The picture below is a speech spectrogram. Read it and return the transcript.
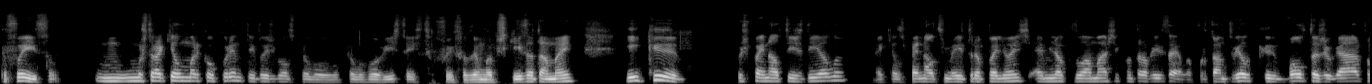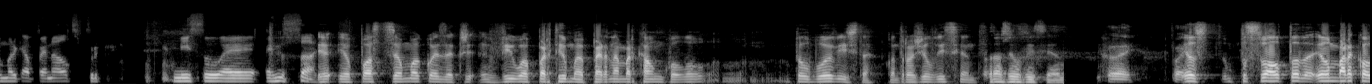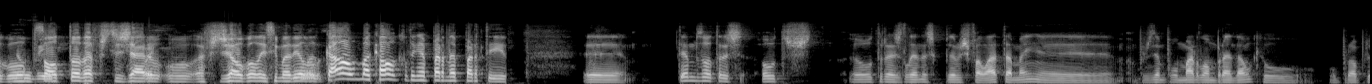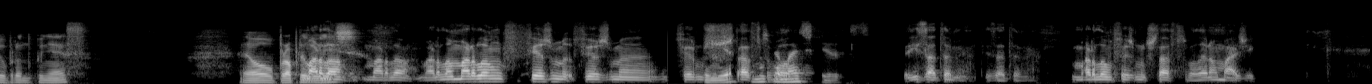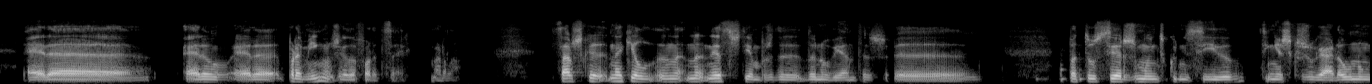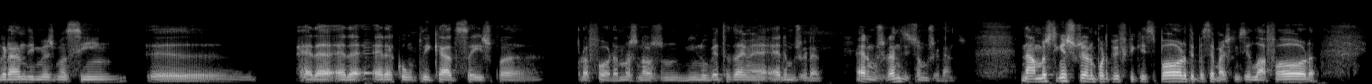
que foi isso. Mostrar que ele marcou 42 gols pelo, pelo Boa Vista, isto foi fazer uma pesquisa também, e que os penaltis dele, aqueles penaltis meio trapalhões, é melhor que do Amacha contra o Vizela. Portanto, ele que volta a jogar para marcar penaltis, porque nisso é, é necessário. Eu, eu, posso dizer uma coisa, que viu a partir uma perna marcar um golo pelo Boa Vista contra o Gil Vicente. Contra o Gil Vicente. Foi. Eles, o pessoal todo, ele marca o gol, Não o pessoal vi. todo a festejar o, a festejar o gol em cima dele. Não. Calma, calma, que ele tem a perna partida. Uh, temos outras, outros, outras lendas que podemos falar também. Uh, por exemplo, o Marlon Brandão, que o, o próprio Bruno conhece. Ou o próprio Marlon, Luís. Marlon, Marlon, Marlon fez-me fez-me fez-me gostar de futebol. mais esqueço. Exatamente, exatamente. Marlon fez-me gostar de futebol, era um mágico. Era, era, era para mim um jogador fora de série, Marlon. Sabes que naquele, nesses tempos de, de 90, uh, para tu seres muito conhecido, tinhas que jogar ou num grande e mesmo assim uh, era, era, era complicado sair para, para fora, mas nós em 90 também éramos grandes. Éramos grandes e somos grandes. Não, mas tinhas que no Porto Benfica e Sport para ser mais conhecido lá fora.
